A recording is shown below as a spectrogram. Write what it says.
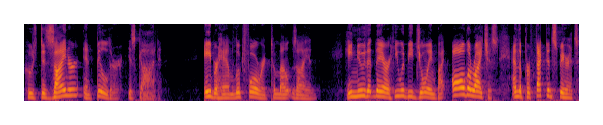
whose designer and builder is God. Abraham looked forward to Mount Zion. He knew that there he would be joined by all the righteous and the perfected spirits,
